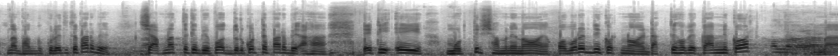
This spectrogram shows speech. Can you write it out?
আপনার ভাগ্য খুলে দিতে পারবে। সে আপনার থেকে বিপদ দূর করতে পারবে। আহা, এটি এই মূর্তির সামনে নয়, কবরের নিকট নয়। ডাকতে হবে কার নিকট? মা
